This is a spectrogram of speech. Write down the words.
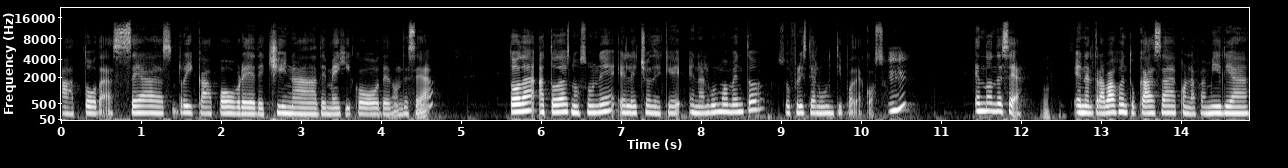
a todas, seas rica, pobre, de China, de México, de donde sea, toda, a todas nos une el hecho de que en algún momento sufriste algún tipo de acoso en donde sea. En el trabajo, en tu casa, con la familia,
